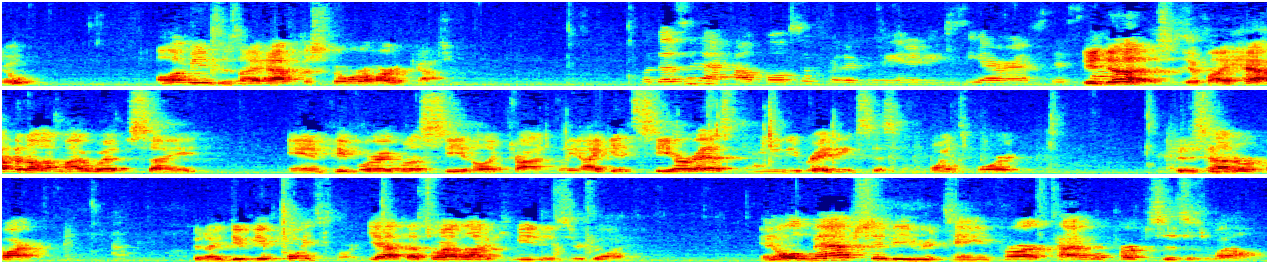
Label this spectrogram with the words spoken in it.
Nope. All it means is I have to store a hard copy. Well, doesn't that help also for the community CRS discount? It does. If I have it on my website and people are able to see it electronically, I get CRS, Community Rating System, points for it, but it's not a requirement. But I do get points for it. Yeah, that's why a lot of communities are doing it. And old maps should be retained for archival purposes as well.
